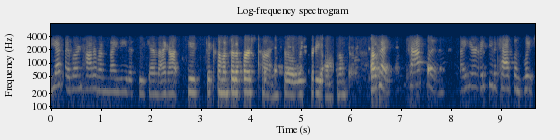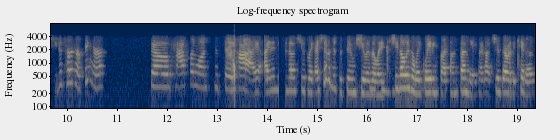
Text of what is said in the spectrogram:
Yes, I learned how to run an IV this weekend. I got to stick someone for the first time, so it was pretty awesome. Okay, Kathleen. I hear, I see the Kathleen. Wait, she just hurt her finger. So Kathleen wants to say hi. I didn't even know she was awake. I should have just assumed she was awake. She's always awake waiting for us on Sundays. I thought she was there with the kiddos.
